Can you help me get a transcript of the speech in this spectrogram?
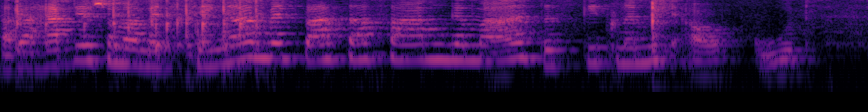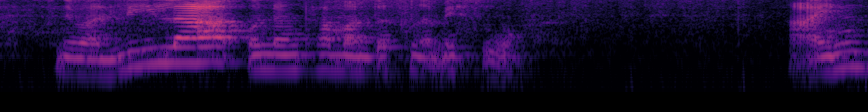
Aber habt ihr schon mal mit Fingern mit Wasserfarben gemalt? Das geht nämlich auch gut. Nehmen wir lila und dann kann man das nämlich so ein,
